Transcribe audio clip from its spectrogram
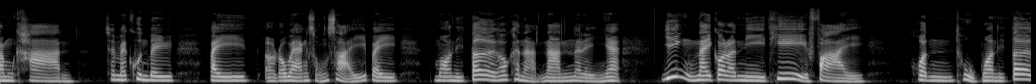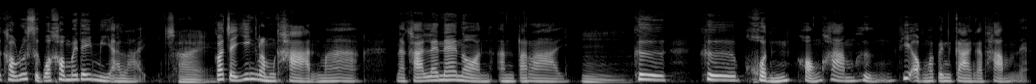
รำคาญ ใช่ไหมคุณไปไปเอ่อระแวงสงสัยไปมอนิเตอร์เขาขนาดนั้นอะไรอย่างเงี้ยยิ่งในกรณีที่ฝ่ายคนถูกมอนิเตอร์เขารู้สึกว่าเขาไม่ได้มีอะไร ใช่ ก็จะยิ่งรำคาญมากนะคะ และแน่นอนอันตรายอืมคือ คือผลของความหึงที่ออกมาเป็นการกระทำเนี่ย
